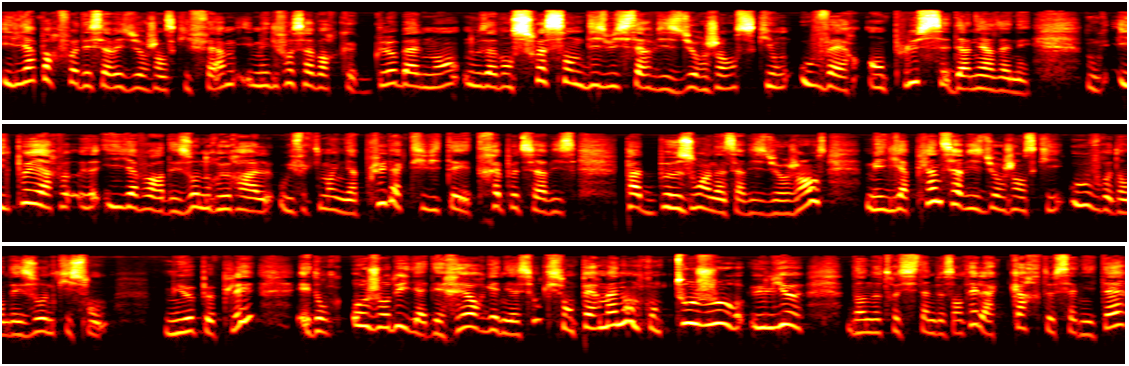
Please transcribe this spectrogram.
Il y a parfois des services d'urgence qui ferment, mais il faut savoir que globalement, nous avons 78 services d'urgence qui ont ouvert en plus ces dernières années. Donc, il peut y avoir des zones rurales où effectivement il n'y a plus d'activité, très peu de services, pas besoin d'un service d'urgence, mais il y a plein de services d'urgence qui ouvrent dans des zones qui sont mieux peuplés. Et donc aujourd'hui, il y a des réorganisations qui sont permanentes, qui ont toujours eu lieu dans notre système de santé. La carte sanitaire,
